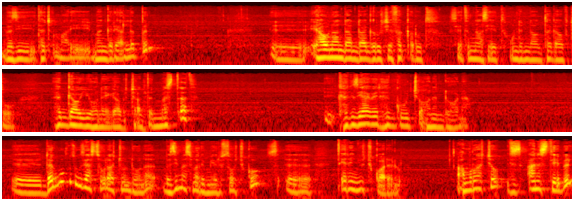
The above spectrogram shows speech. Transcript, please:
በዚህ ተጨማሪ መንገድ ያለብን ይኸውን አንዳንድ ሀገሮች የፈቀዱት ሴትና ሴት ወንድና ወንድ ተጋብቶ ህጋዊ የሆነ የጋብቻ እንትን መስጠት ከእግዚአብሔር ህግ ውጭ የሆነ እንደሆነ ደግሞ ብዙ ጊዜ አስተውላችሁ እንደሆነ በዚህ መስመር የሚሄዱ ሰዎች እኮ ጤነኞች እኮ አይደሉም። አእምሯቸው unstable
